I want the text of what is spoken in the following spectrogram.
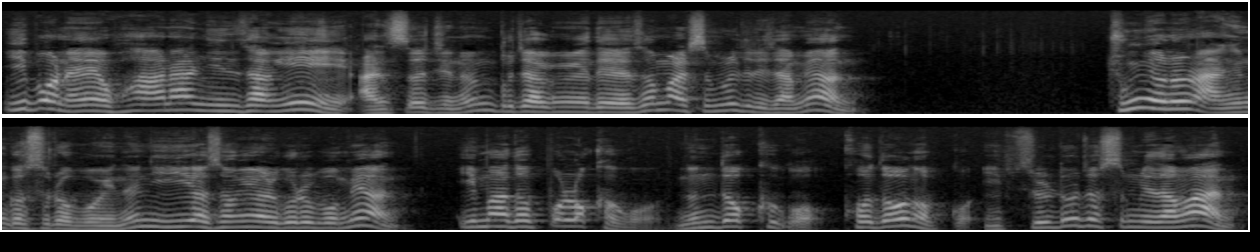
이번에 환한 인상이 안 써지는 부작용에 대해서 말씀을 드리자면 중년은 아닌 것으로 보이는 이 여성의 얼굴을 보면 이마도 볼록하고 눈도 크고 코도 높고 입술도 좋습니다만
